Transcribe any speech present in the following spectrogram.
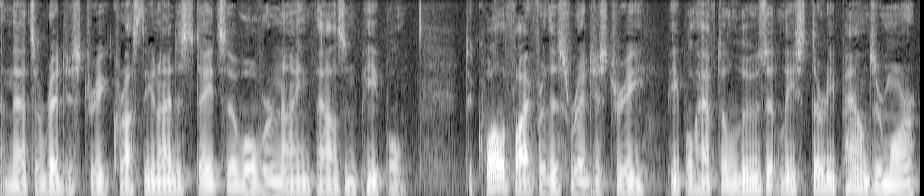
and that's a registry across the United States of over 9,000 people. To qualify for this registry, people have to lose at least 30 pounds or more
